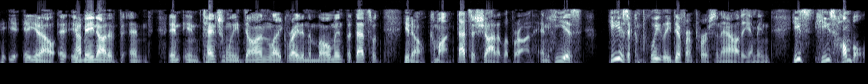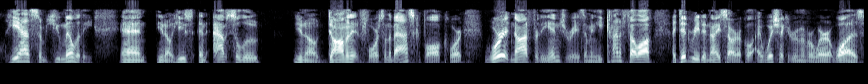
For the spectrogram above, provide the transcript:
you know, it, it may not have been in, intentionally done like right in the moment, but that's what you know. Come on, that's a shot at LeBron, and he is he is a completely different personality. I mean, he's he's humble. He has some humility, and you know, he's an absolute you know dominant force on the basketball court. Were it not for the injuries, I mean, he kind of fell off. I did read a nice article. I wish I could remember where it was.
